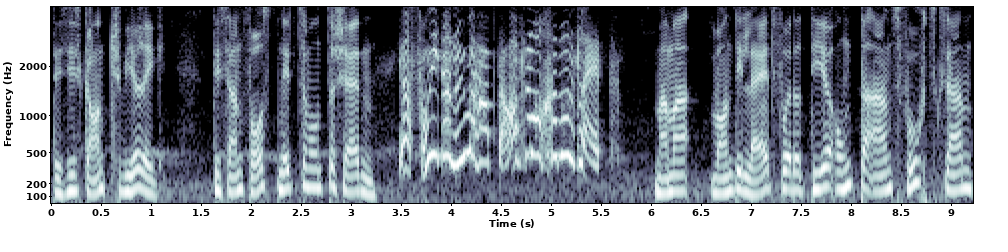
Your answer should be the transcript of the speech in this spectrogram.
das ist ganz schwierig. Die sind fast nicht zum Unterscheiden. Ja, soll ich dann überhaupt aufmachen, wenn's leid? Mama, wenn die Leute vor der Tür unter 1,50 sind,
